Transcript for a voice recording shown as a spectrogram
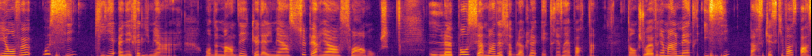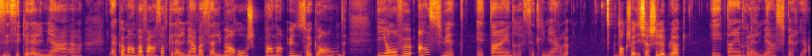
et on veut aussi qu'il y ait un effet de lumière. On a demandé que la lumière supérieure soit en rouge. Le positionnement de ce bloc-là est très important. Donc, je dois vraiment le mettre ici parce que ce qui va se passer, c'est que la lumière, la commande va faire en sorte que la lumière va s'allumer en rouge pendant une seconde et on veut ensuite éteindre cette lumière-là. Donc, je vais aller chercher le bloc éteindre la lumière supérieure.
